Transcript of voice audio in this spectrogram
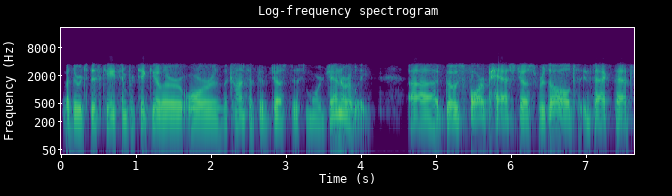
whether it's this case in particular or the concept of justice more generally, uh, goes far past just results. In fact, that's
